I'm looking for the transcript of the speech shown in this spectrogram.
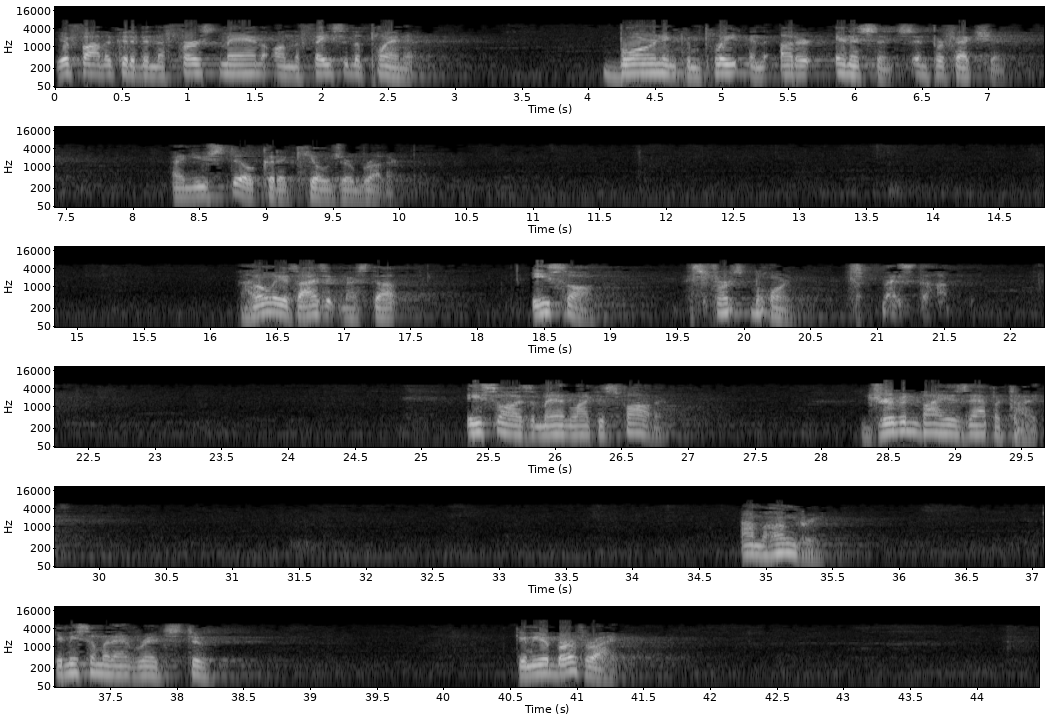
Your father could have been the first man on the face of the planet, born in complete and utter innocence and perfection, and you still could have killed your brother. Not only is Isaac messed up, Esau, his firstborn, is messed up. Esau is a man like his father, driven by his appetite. I'm hungry. Give me some of that red stew. Give me a birthright.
